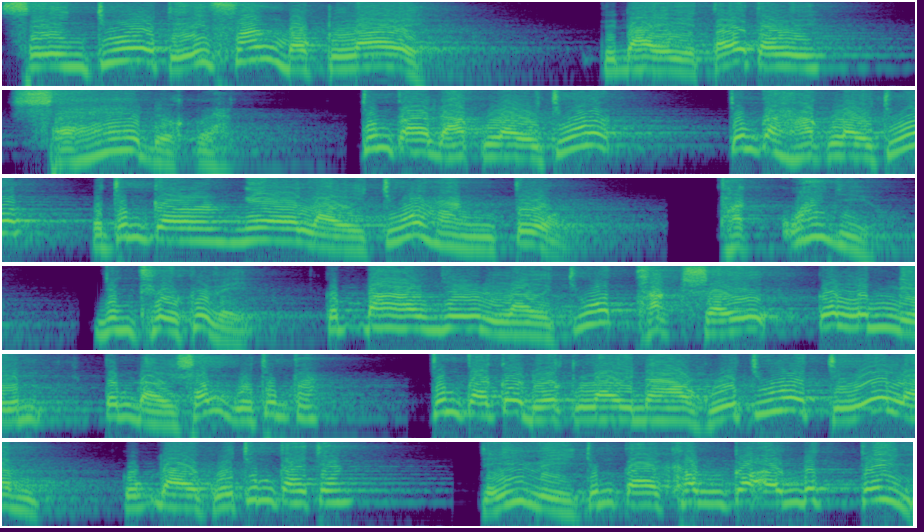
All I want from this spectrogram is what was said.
Xin Chúa chỉ phán một lời thì đầy tới tôi sẽ được lành. Chúng ta đọc lời Chúa, chúng ta học lời Chúa và chúng ta nghe lời Chúa hàng tuần thật quá nhiều. Nhưng thưa quý vị, có bao nhiêu lời Chúa thật sự có linh nghiệm trong đời sống của chúng ta? Chúng ta có được lời nào của Chúa chữa lành cuộc đời của chúng ta chăng chỉ vì chúng ta không có ơn đức tin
